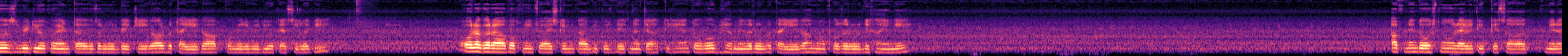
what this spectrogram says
उस वीडियो को एंड तक ज़रूर देखिएगा और बताइएगा आपको मेरी वीडियो कैसी लगी। और अगर आप अपनी चॉइस के मुताबिक कुछ देखना चाहती हैं तो वो भी हमें ज़रूर बताइएगा, हम आपको ज़रूर दिखाएँगे। अपने दोस्तों और रिलेटिव के साथ मेरा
